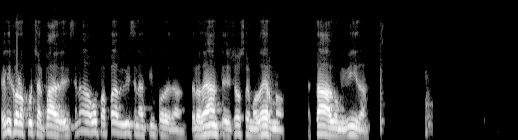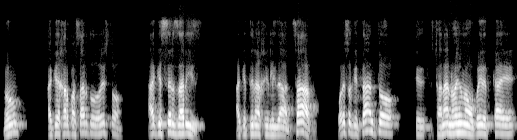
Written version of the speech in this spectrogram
el hijo no escucha al padre, dice, no, vos papá vivís en el tiempo de, los de antes, yo soy moderno, está, hago mi vida. ¿No? Hay que dejar pasar todo esto. Hay que ser zariz, hay que tener agilidad. ¿Sab? Por eso que tanto que Shana no es una operet cae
